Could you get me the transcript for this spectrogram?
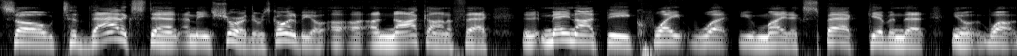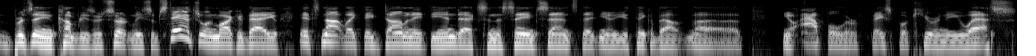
So, to that extent, I mean, sure, there was going to be a, a, a knock on effect. It may not be quite what you might expect, given that, you know, while Brazilian companies are certainly substantial in market value, it's not like they dominate the index in the same sense that, you know, you think about, uh, you know, Apple or Facebook here in the U.S.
